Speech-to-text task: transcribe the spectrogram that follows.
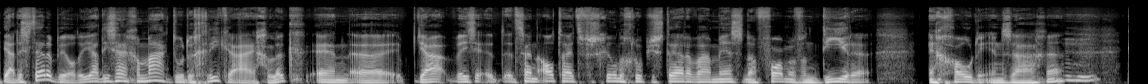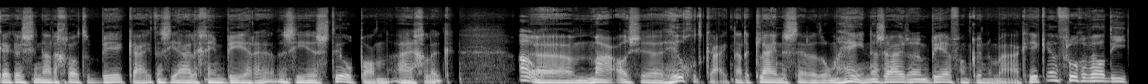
Ja, de sterrenbeelden, ja, die zijn gemaakt door de Grieken eigenlijk. En uh, ja, weet je, het, zijn altijd verschillende groepjes sterren... waar mensen dan vormen van dieren en goden in zagen. Mm -hmm. Kijk, als je naar de grote beer kijkt, dan zie je eigenlijk geen beer, hè? Dan zie je een stilpan eigenlijk. Oh. Uh, maar als je heel goed kijkt naar de kleine sterren eromheen... dan zou je er een beer van kunnen maken. Je kent vroeger wel die,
